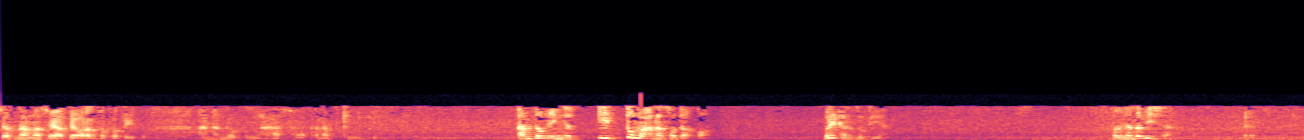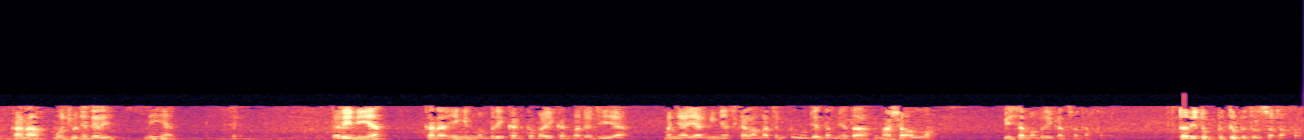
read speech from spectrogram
Saya pernah nasihati orang seperti itu. Anak nggak punya hasrat, anak begini-begini. Antum ingat, itu makna sedekah. Berikan untuk dia. Ternyata bisa. Ya. Karena munculnya dari niat. Dari niat, karena ingin memberikan kebaikan pada dia, menyayanginya segala macam, kemudian ternyata, Masya Allah, bisa memberikan sedekah. Dan itu betul-betul sedekah.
